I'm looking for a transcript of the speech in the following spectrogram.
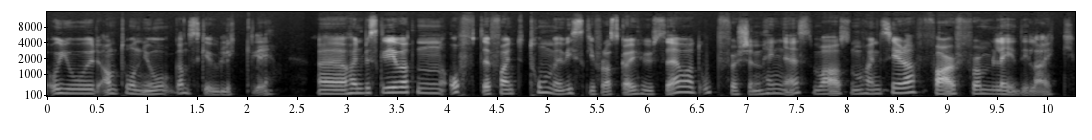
og gjorde Antonio ganske ulykkelig. Eh, Han beskriver at han ofte fant tomme whiskyflasker i huset, og at oppførselen hennes var, som han sier da, far from ladylike.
